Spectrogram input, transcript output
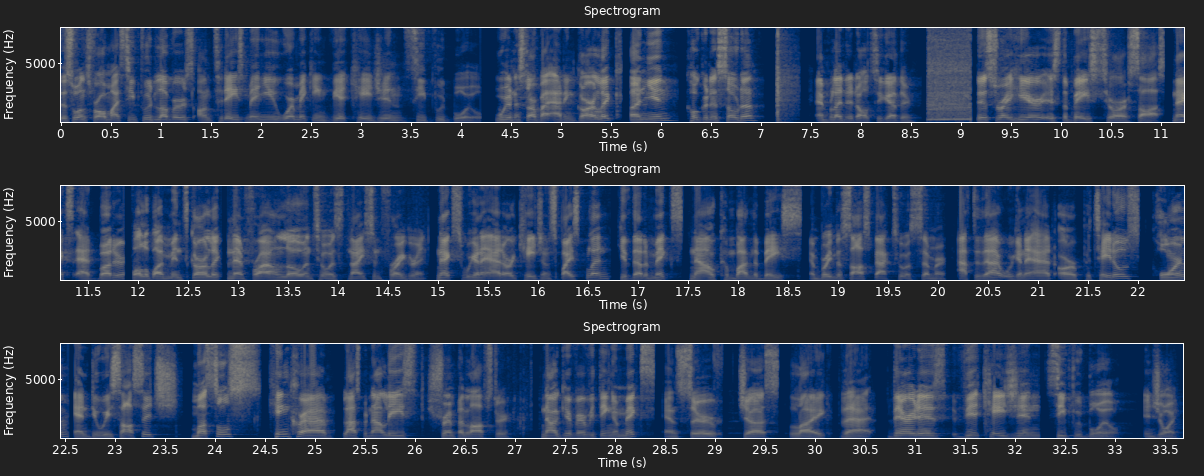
This one's for all my seafood lovers. On today's menu, we're making Viet Cajun seafood boil. We're gonna start by adding garlic, onion, coconut soda, and blend it all together. This right here is the base to our sauce. Next, add butter, followed by minced garlic, and then fry on low until it's nice and fragrant. Next, we're gonna add our Cajun spice blend, give that a mix. Now combine the base and bring the sauce back to a simmer. After that, we're gonna add our potatoes, corn, andouille sausage, mussels, king crab, last but not least, shrimp and lobster. Now give everything a mix and serve just like that. There it is, Viet Cajun seafood boil. Enjoy.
